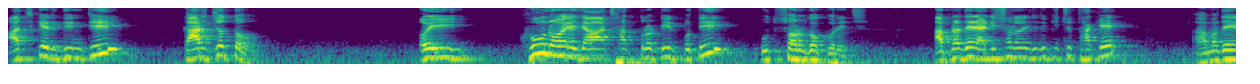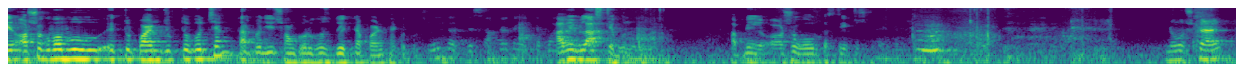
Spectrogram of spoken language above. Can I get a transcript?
আজকের দিনটি কার্যত ওই খুন হয়ে যাওয়া ছাত্রটির প্রতি উৎসর্গ করেছি। আপনাদের অ্যাডিশনাল যদি কিছু থাকে আমাদের অশোকবাবু একটু পয়েন্ট যুক্ত করছেন তারপর যদি শঙ্কর ঘোষ দু একটা পয়েন্ট থাকে। আমি লাস্টে বলব। আপনি অশোকবাবুর কাছ থেকে একটু শুনে নেন। নমস্কার।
